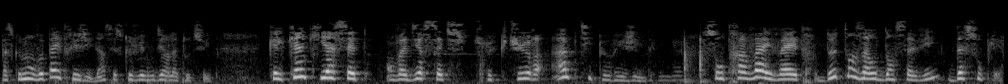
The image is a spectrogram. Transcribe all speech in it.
parce que nous on ne veut pas être rigide, hein, c'est ce que je vais vous dire là tout de suite. Quelqu'un qui a cette, on va dire, cette structure un petit peu rigide, son travail va être de temps à autre dans sa vie d'assouplir.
